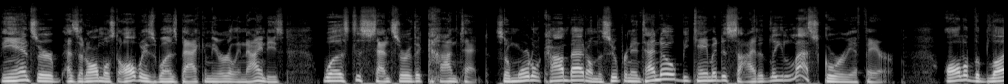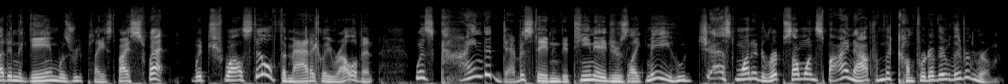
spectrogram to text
the answer, as it almost always was back in the early 90s, was to censor the content. So Mortal Kombat on the Super Nintendo became a decidedly less gory affair. All of the blood in the game was replaced by sweat, which, while still thematically relevant, was kinda devastating to teenagers like me who just wanted to rip someone's spine out from the comfort of their living room.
